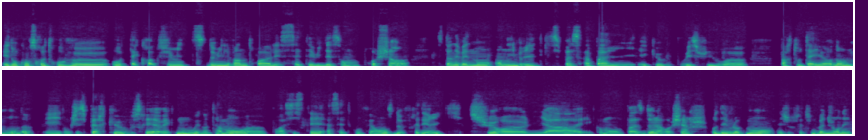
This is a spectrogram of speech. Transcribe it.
Et donc on se retrouve au Tech Rock Summit 2023 les 7 et 8 décembre prochains. C'est un événement en hybride qui se passe à Paris et que vous pouvez suivre euh, partout ailleurs dans le monde. Et donc j'espère que vous serez avec nous et notamment euh, pour assister à cette conférence de Frédéric sur euh, l'IA et comment on passe de la recherche au développement. Et je vous souhaite une bonne journée.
